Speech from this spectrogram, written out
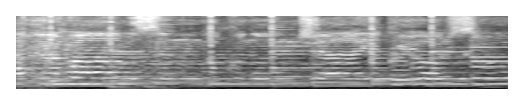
Güneşle akraba mısın dokununca yakıyorsun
